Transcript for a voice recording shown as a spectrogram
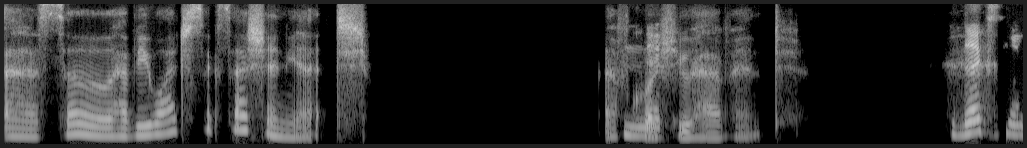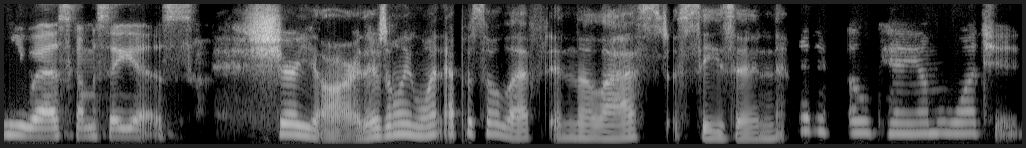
Uh, so have you watched Succession yet? Of course Next, you haven't. next time you ask, I'm gonna say yes. Sure you are. There's only one episode left in the last season. That is okay. I'm gonna watch it.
